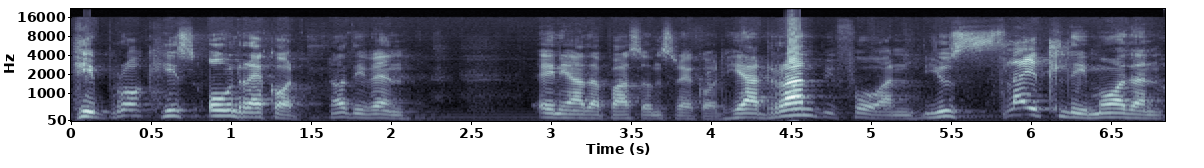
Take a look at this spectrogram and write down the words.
He broke his own record, not even any other person's record. He had run before and used slightly more than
